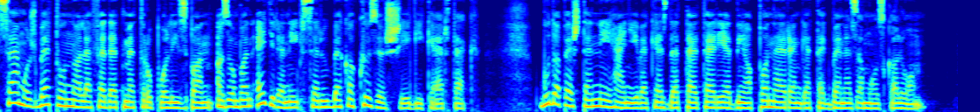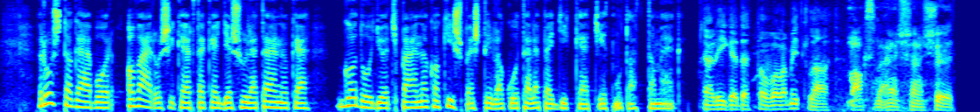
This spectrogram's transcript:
Számos betonnal lefedett metropoliszban azonban egyre népszerűbbek a közösségi kertek. Budapesten néhány éve kezdett el terjedni a panelrengetegben ez a mozgalom. Rosta Gábor, a Városi Kertek Egyesület elnöke Gadó György a Kispesti lakótelep egyik kertjét mutatta meg. Elégedett a valamit lát? Maximálisan, sőt,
